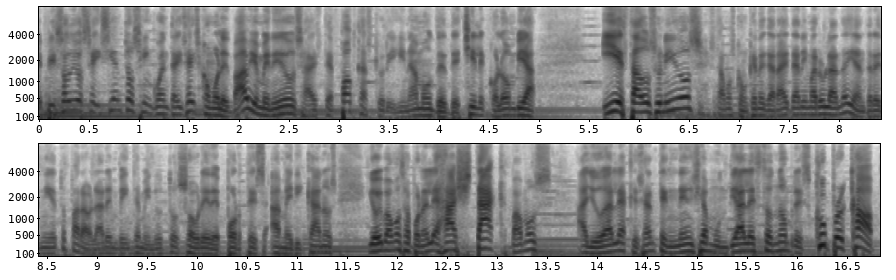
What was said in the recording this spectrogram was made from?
Episodio 656, ¿cómo les va? Bienvenidos a este podcast que originamos desde Chile, Colombia y Estados Unidos. Estamos con Kenneth Garay, Dani Marulanda y Andrés Nieto para hablar en 20 minutos sobre deportes americanos. Y hoy vamos a ponerle hashtag, vamos a ayudarle a que sean tendencia mundial estos nombres. Cooper Cup,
